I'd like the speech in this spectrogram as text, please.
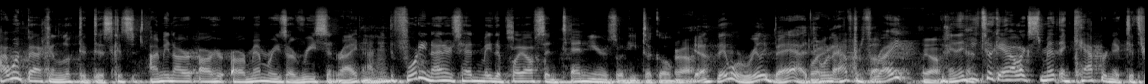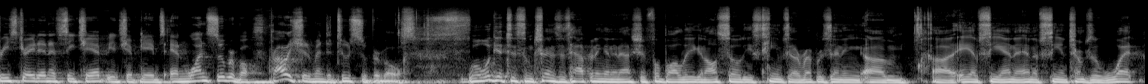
I went back and looked at this because, I mean, our, our, our, memories are recent, right? Mm-hmm. I mean, mm-hmm. the 49ers hadn't made the playoffs in 10 years when he took over. Yeah. They were really bad. Right. They were an afterthought. Right? Yeah. And then he took Alex Smith and Kaepernick to three straight NFC championship games and one Super Bowl. Probably should have been to two Super Bowls. Well, we'll get to some trends that's happening in the National Football League and also these teams that are representing um, uh, AFC and the NFC in terms of what –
